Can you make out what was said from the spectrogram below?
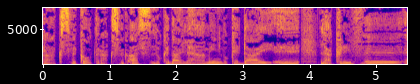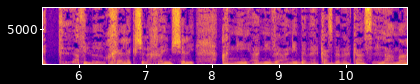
רק ספקות, רק ספקות, אז לא כדאי להאמין, לא כדאי אה, להקריב אה, את אפילו חלק של החיים שלי. אני, אני ואני במרכז במרכז. למה?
